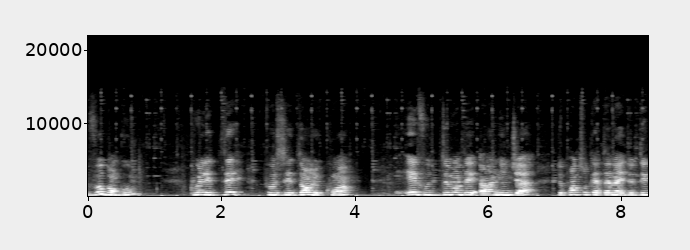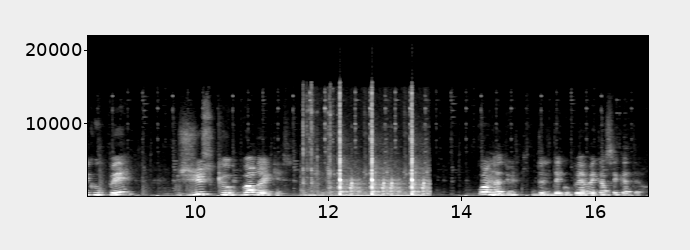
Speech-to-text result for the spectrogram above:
vos bambous, vous les déposez dans le coin et vous demandez à un ninja de prendre son katana et de découper jusqu'au bord de la caisse. Ou un adulte de le découper avec un sécateur.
